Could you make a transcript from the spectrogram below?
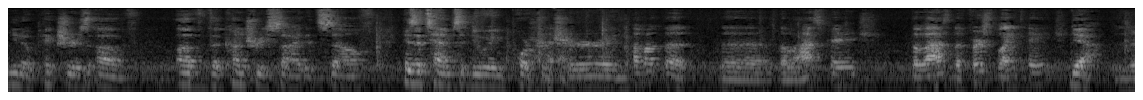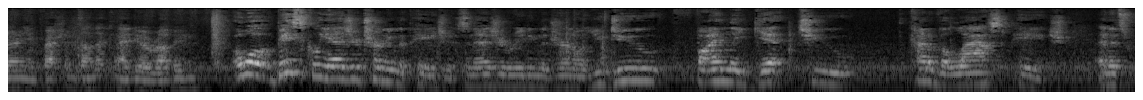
you know pictures of of the countryside itself. His attempts at doing portraiture and How about the, the, the last page? The last, the first blank page. Yeah. Is there any impressions on that? Can I do a rubbing? Oh, well, basically, as you're turning the pages and as you're reading the journal, you do finally get to kind of the last page, and it's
